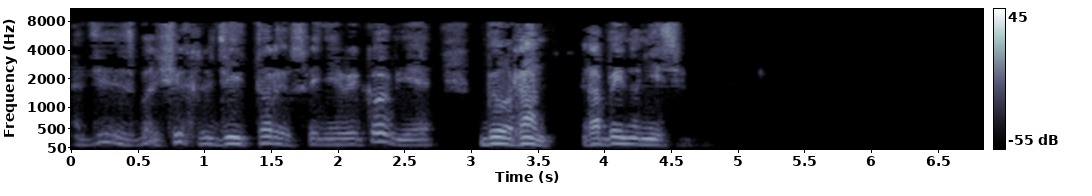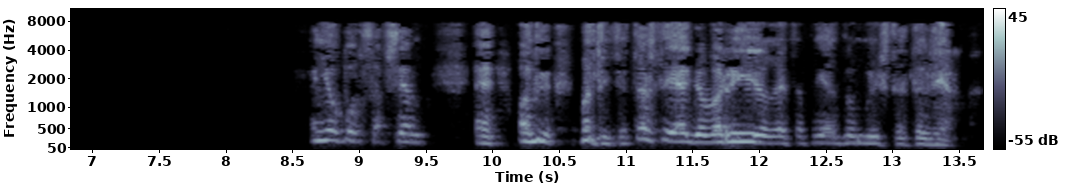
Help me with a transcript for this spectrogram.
Один из больших людей Торы в Средневековье был Ран, Рабейну Нисим. У него был совсем... Э, он говорит, смотрите, то, что я говорил, это я думаю, что это верно.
